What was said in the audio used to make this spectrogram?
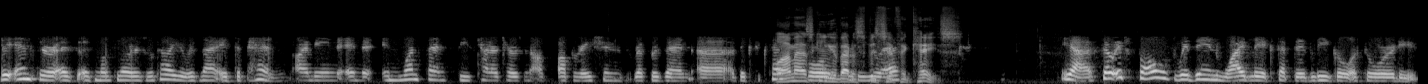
the answer, as, as most lawyers will tell you, is that it depends. I mean, in in one sense, these counterterrorism op- operations represent uh, a big success. Well, I'm asking for, you about a specific US. case. Yeah, so it falls within widely accepted legal authorities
